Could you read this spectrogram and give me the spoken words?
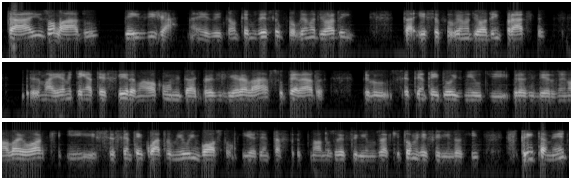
está isolado desde já. Né? Então temos esse é o problema de ordem, tá, esse é o problema de ordem prática. É, Miami tem a terceira maior comunidade brasileira lá, superada pelos 72 mil de brasileiros em Nova York e 64 mil em Boston. E a gente tá, nós nos referimos aqui, estou me referindo aqui, estritamente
